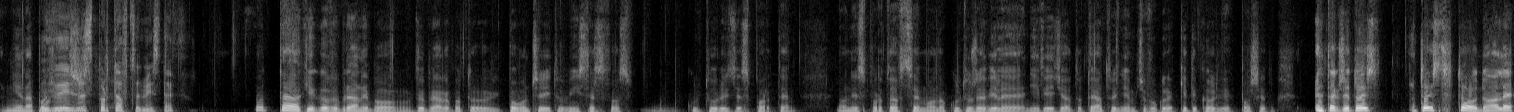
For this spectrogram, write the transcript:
nie na poziomie. Mówiłeś, że sportowcem jest, tak? No tak, jego wybrany, bo wybrano, bo to, połączyli tu Ministerstwo Kultury ze sportem. On jest sportowcem, on o kulturze wiele nie wiedział, do teatru nie wiem, czy w ogóle kiedykolwiek poszedł. Także to jest to, jest to no ale,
